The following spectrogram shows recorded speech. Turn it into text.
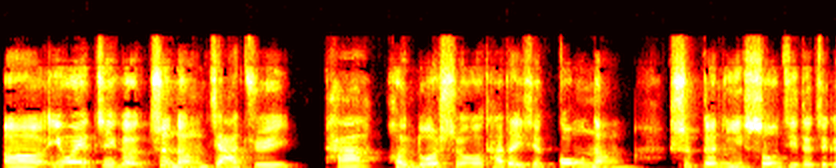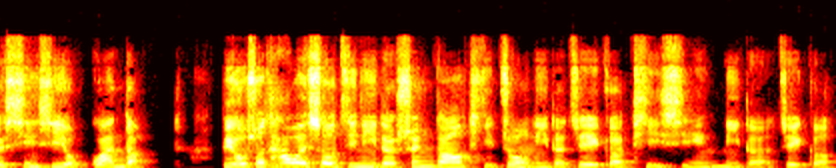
呃，因为这个智能家居，它很多时候它的一些功能是跟你收集的这个信息有关的。比如说，它会收集你的身高、体重、你的这个体型、你的这个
